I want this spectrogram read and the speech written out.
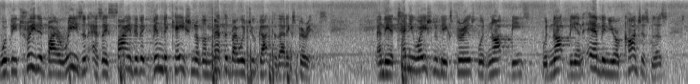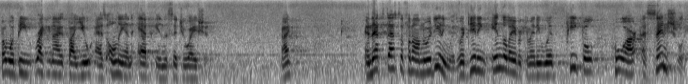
would be treated by reason as a scientific vindication of the method by which you got to that experience. And the attenuation of the experience would not be, would not be an ebb in your consciousness, but would be recognized by you as only an ebb in the situation. Right? And that's, that's the phenomenon we're dealing with. We're dealing in the Labor Committee with people who are essentially,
